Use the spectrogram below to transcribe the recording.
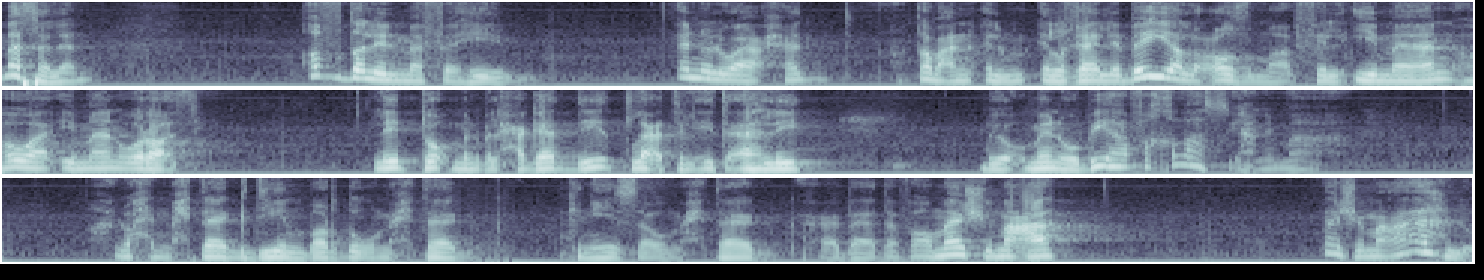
مثلا أفضل المفاهيم أن الواحد طبعا الغالبية العظمى في الإيمان هو إيمان وراثي. ليه بتؤمن بالحاجات دي؟ طلعت لقيت أهلي بيؤمنوا بيها فخلاص يعني ما الواحد محتاج دين برضه ومحتاج كنيسة ومحتاج عبادة فهو ماشي مع ماشي مع أهله.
